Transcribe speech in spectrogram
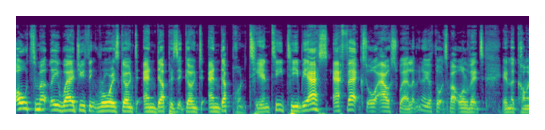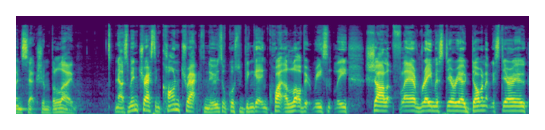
Ultimately, where do you think Raw is going to end up? Is it going to end up on TNT, TBS, FX, or elsewhere? Let me know your thoughts about all of it in the comments section below. Now, some interesting contract news. Of course, we've been getting quite a lot of it recently. Charlotte Flair, Rey Mysterio, Dominic Mysterio.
